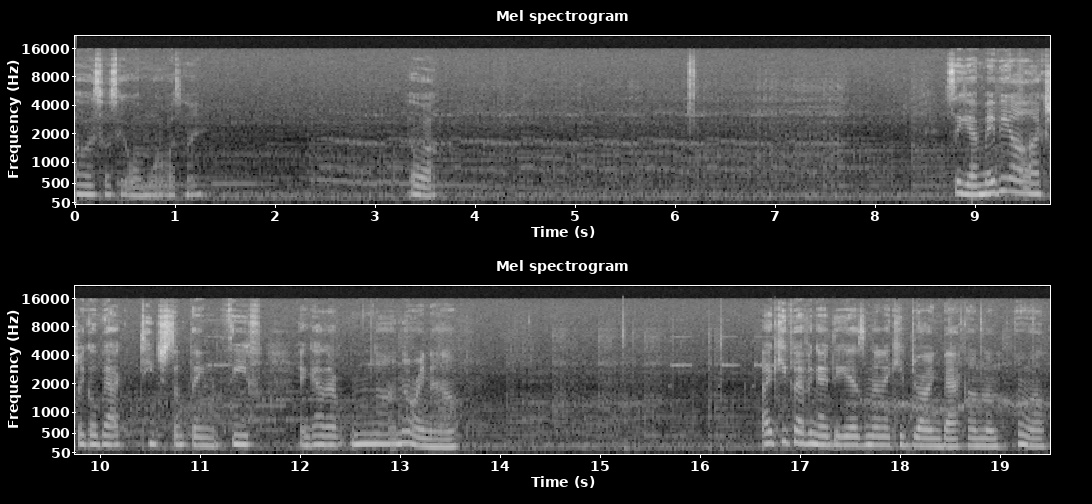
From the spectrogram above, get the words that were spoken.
Oh, I was supposed to go one more, wasn't I? Oh well. So yeah, maybe I'll actually go back, teach something, thief, and gather. Mm, no, not right now. I keep having ideas and then I keep drawing back on them. Oh well.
